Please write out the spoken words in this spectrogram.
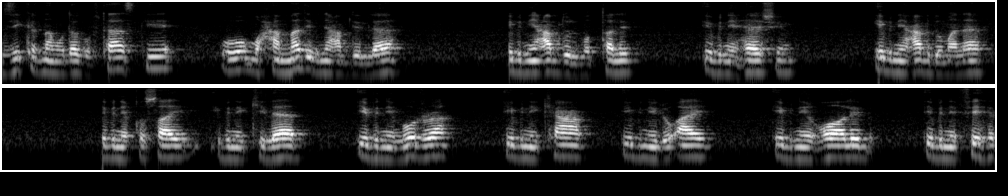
ذکر نموده گفته است که او محمد ابن عبدالله ابن عبد المطلب ابن هاشم ابن عبد مناف ابن قصي ابن كلاب ابن مرة ابن كعب ابن لؤي ابن غالب ابن فهر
